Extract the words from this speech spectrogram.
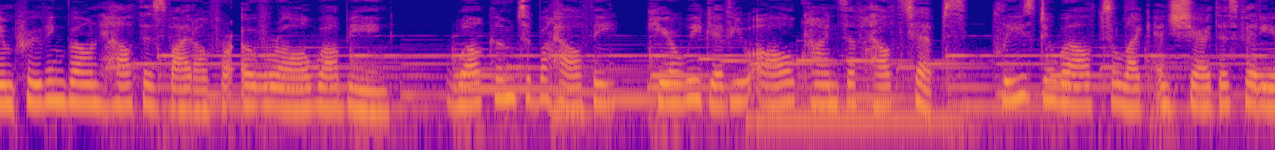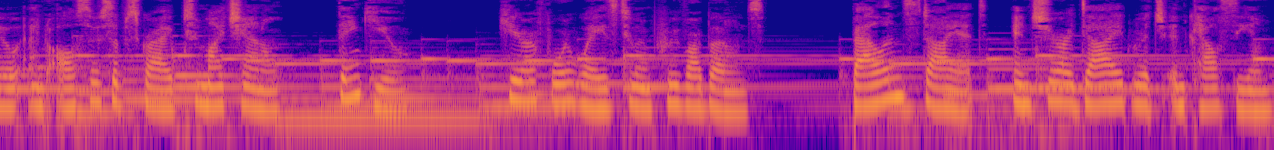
Improving bone health is vital for overall well being. Welcome to Be Healthy, here we give you all kinds of health tips. Please do well to like and share this video and also subscribe to my channel. Thank you. Here are 4 ways to improve our bones. Balanced diet Ensure a diet rich in calcium,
